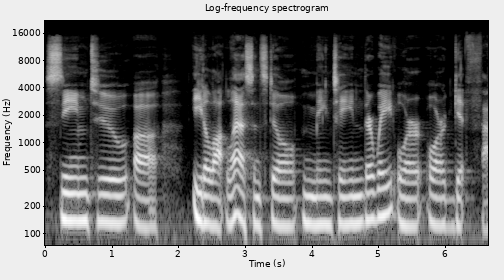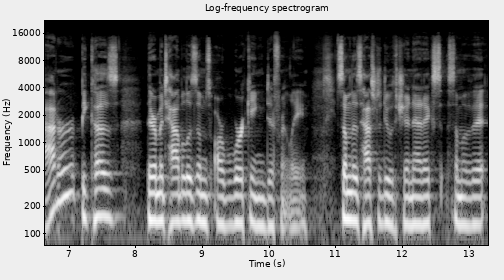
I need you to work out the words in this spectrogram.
seem to uh, eat a lot less and still maintain their weight or or get fatter because their metabolisms are working differently. Some of this has to do with genetics, some of it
